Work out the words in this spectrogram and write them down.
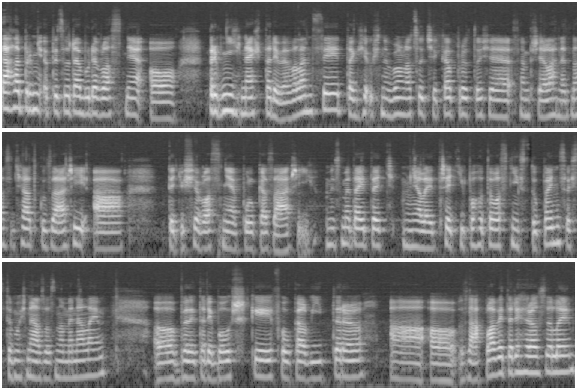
Tahle první epizoda bude vlastně o prvních dnech tady ve Valencii, takže už nebylo na co čekat, protože jsem přijela hned na začátku září a teď už je vlastně půlka září. My jsme tady teď měli třetí pohotovostní stupeň, což jste možná zaznamenali. Byly tady bouřky, foukal vítr a záplavy tady hrozily.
